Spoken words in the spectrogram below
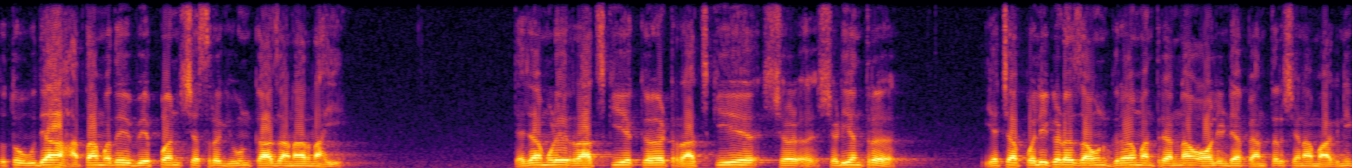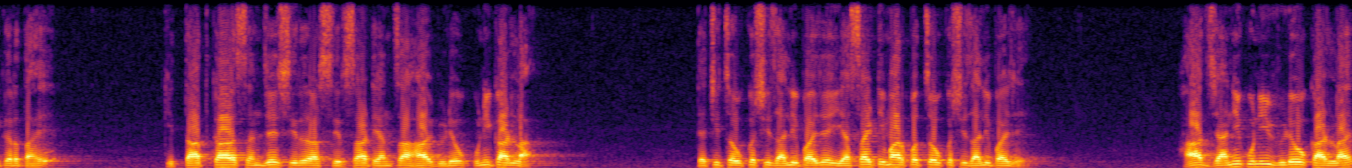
तर तो उद्या हातामध्ये वेपन शस्त्र घेऊन का जाणार नाही? त्याच्यामुळे राजकीय कट राजकीय ष षडयंत्र याच्या पलीकडं जाऊन गृहमंत्र्यांना ऑल इंडिया पॅन्थर सेना मागणी करत आहे की तात्काळ संजय शिर शिरसाट यांचा हा व्हिडिओ कुणी काढला? त्याची चौकशी झाली पाहिजे एस आय टी मार्फत चौकशी झाली पाहिजे. हा ज्याने कुणी व्हिडिओ काढलाय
